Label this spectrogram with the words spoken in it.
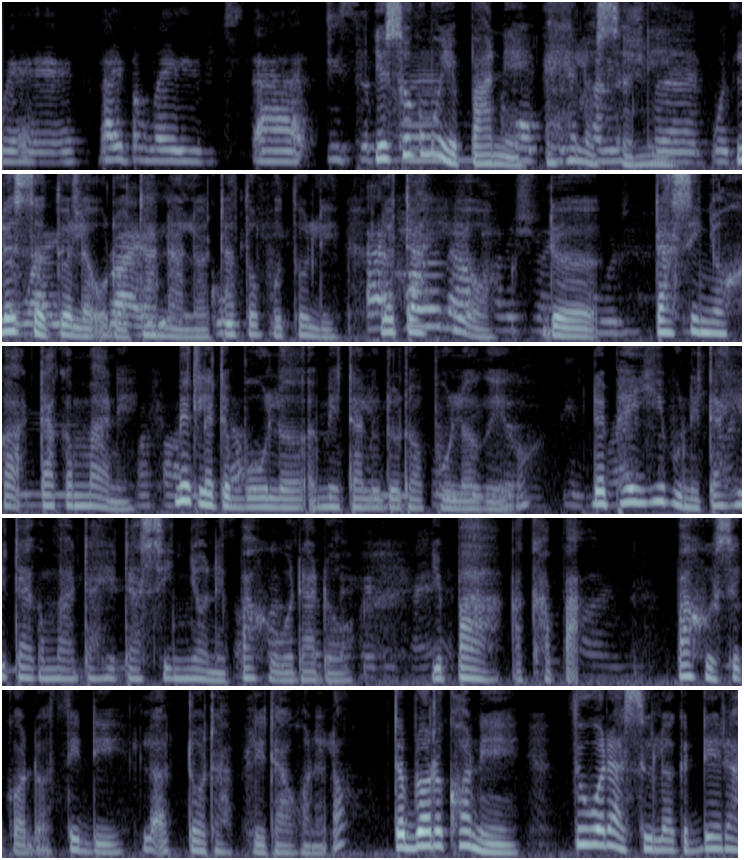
where they believed that ယေဆုကမယေပါနေ discipline အဟဲလောဆနီ punishment was the လက်စ way တွဲ to လောဥဒတာနာလော raise တာ good တိုပိုတိုလီ kids. လ At တာ home, ဟီ our ယ punishment ဒ would တာစီညောခတာကမနေမေကလက်တဘူလအမေတလူဒတော့ပူလရေကို ဒဖေးဟိဘူးနေတာဟိတာကမတာဟိတာစီညောနေပါခဝဒါတော့ယပါအခပပါခုစစ်ကောတော့သစ်ဒီလော့တော်တာဖလီတာခေါ်နေလောတဘလတခေါနေသူဝဒဆူလကဒေတာ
